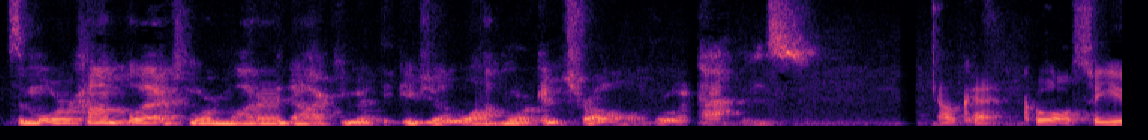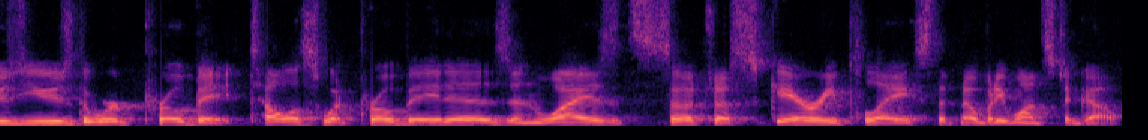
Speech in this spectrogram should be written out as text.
It's a more complex, more modern document that gives you a lot more control over what happens. Okay, cool. So you use the word probate. Tell us what probate is and why is it such a scary place that nobody wants to go?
